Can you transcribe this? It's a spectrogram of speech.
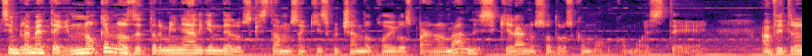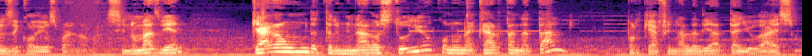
simplemente no que nos determine alguien de los que estamos aquí escuchando códigos paranormales, ni siquiera nosotros como, como este anfitriones de códigos paranormales, sino más bien que haga un determinado estudio con una carta natal, porque al final del día te ayuda a eso,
